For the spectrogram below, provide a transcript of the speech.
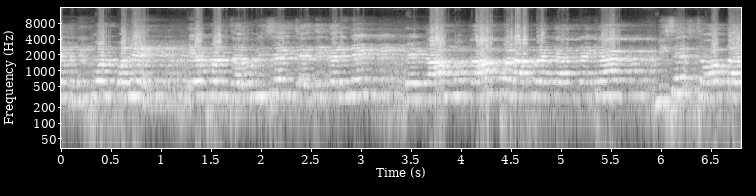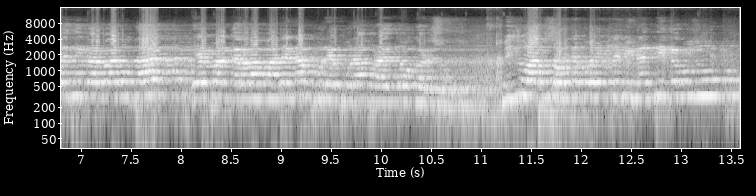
એક રિપોર્ટ બને. એ પણ જરૂરી છે, જેથી કરીને એ કામનું કામ પણ આપણે ક્યાંક ને ક્યાંક વિશેષ જવાબદારીથી કરવાનું થાય, એ પણ કરવા માટેના પૂરેપૂરા પ્રયત્નો કરશું. બીજું આપ સૌને હું એટલી વિનંતી કરું છું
